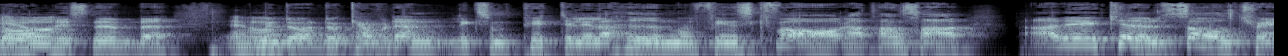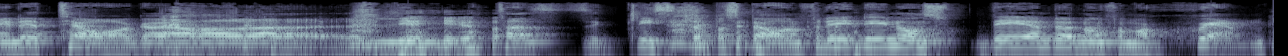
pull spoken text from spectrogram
vanlig Ja. snubbe. Ja. Men då, då kanske den liksom pyttelilla humorn finns kvar. Att han sa ja det är kul, Soul Train, det är ett tåg och jag har uh, Ja. klister på spåren. För det, det, är någon, det är ändå någon form av skämt.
